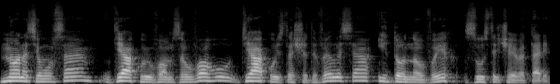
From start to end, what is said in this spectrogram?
ну а на цьому все. Дякую вам за увагу, дякую за те, що дивилися, і до нових зустрічей в етері.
